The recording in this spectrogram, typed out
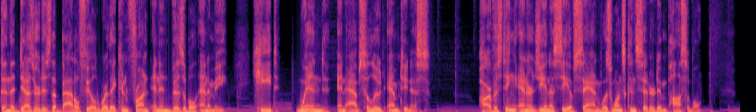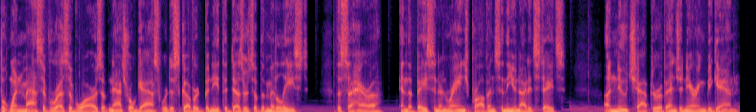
Then the desert is the battlefield where they confront an invisible enemy, heat, wind, and absolute emptiness. Harvesting energy in a sea of sand was once considered impossible. But when massive reservoirs of natural gas were discovered beneath the deserts of the Middle East, the Sahara, and the Basin and Range Province in the United States, a new chapter of engineering began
